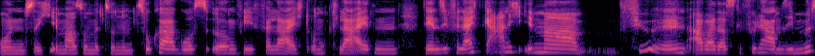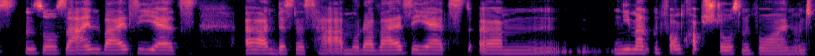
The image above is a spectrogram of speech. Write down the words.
und sich immer so mit so einem Zuckerguss irgendwie vielleicht umkleiden, den sie vielleicht gar nicht immer fühlen, aber das Gefühl haben, sie müssten so sein, weil sie jetzt äh, ein Business haben oder weil sie jetzt ähm, niemanden vor den Kopf stoßen wollen. Und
